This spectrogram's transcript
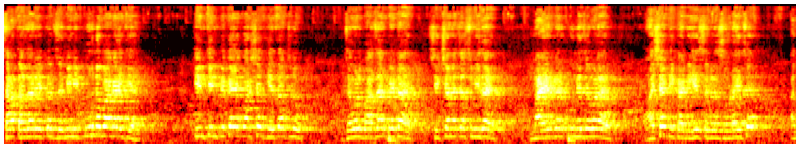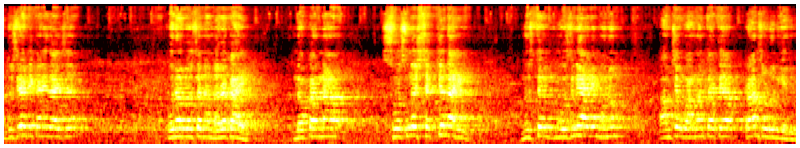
सात हजार एकर जमिनी पूर्ण बागायती आहे. तीन तीन पिकं एक वर्षात घेतात लोक. जवळ बाजारपेठ आहे शिक्षणाच्या सुविधा आहेत माहेरघर पुणे जवळ आहे. अशा ठिकाणी हे सगळं सोडायचं आणि दुसऱ्या ठिकाणी जायचं. पुनर्वसन नरक आहे. लोकांना सोसणं शक्य नाही. नुसते मोजणे आले म्हणून आमच्या वामनता त्या प्राण सोडून गेले.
